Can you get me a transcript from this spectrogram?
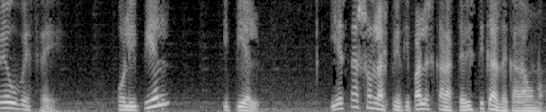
PVC, polipiel y piel. Y estas son las principales características de cada uno.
